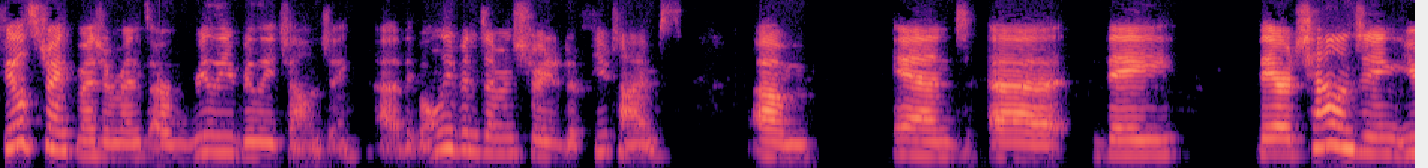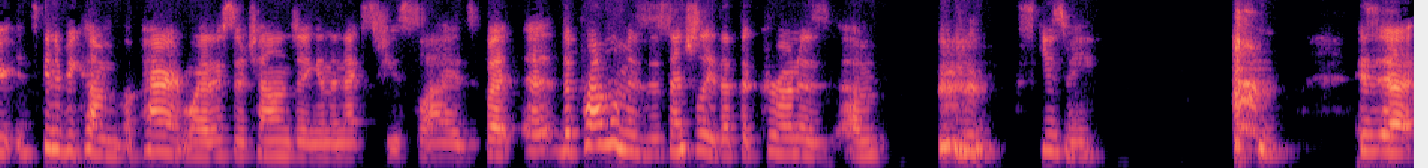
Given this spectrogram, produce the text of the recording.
field strength measurements are really, really challenging. Uh, they've only been demonstrated a few times. Um, and uh, they they are challenging. You, it's going to become apparent why they're so challenging in the next few slides. But uh, the problem is essentially that the corona's, um, excuse me, is uh,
